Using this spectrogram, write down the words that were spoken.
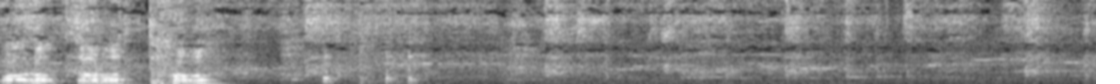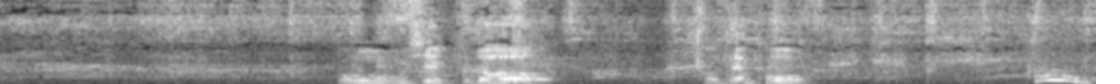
어, 로또, 로또. 오, 옷이 예쁘다. 어, 템포. 후.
